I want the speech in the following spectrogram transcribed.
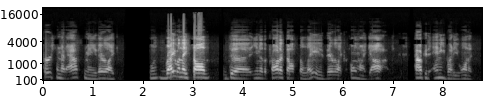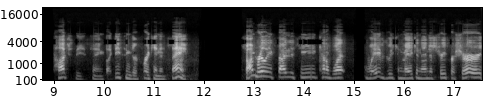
person that asked me, they were like, right when they saw the, you know, the product off the lathe, they were like, oh my God, how could anybody want to touch these things? Like these things are freaking insane. So I'm really excited to see kind of what waves we can make in the industry for sure.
